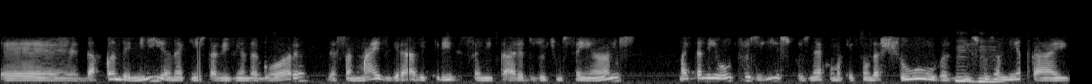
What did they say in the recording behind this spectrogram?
é, da pandemia né, que a gente está vivendo agora, dessa mais grave crise sanitária dos últimos 100 anos, mas também outros riscos, né, como a questão das chuvas, uhum. riscos ambientais.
